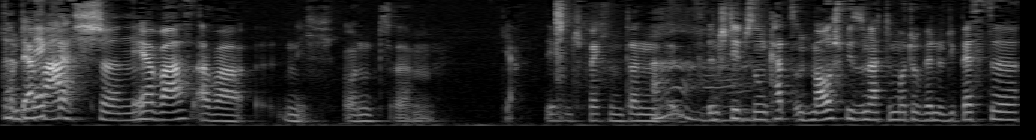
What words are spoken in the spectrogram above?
das und er war es er war's aber nicht. Und ähm, ja, dementsprechend dann Ah. entsteht so ein Katz-und-Maus-Spiel, so nach dem Motto, wenn du die beste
